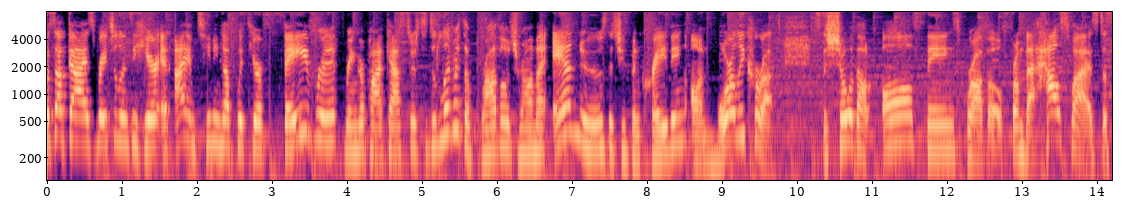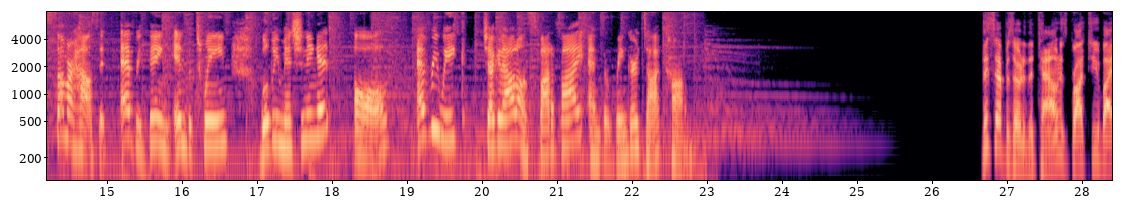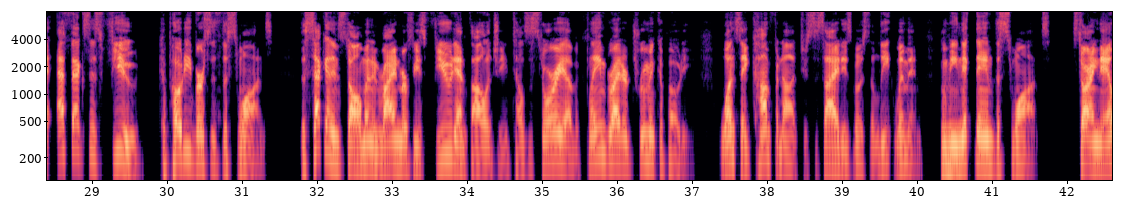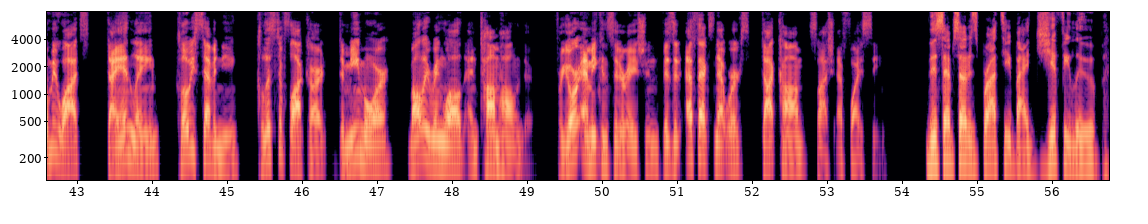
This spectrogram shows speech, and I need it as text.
What's up, guys? Rachel Lindsay here, and I am teaming up with your favorite Ringer podcasters to deliver the Bravo drama and news that you've been craving on Morally Corrupt. It's the show about all things Bravo, from the housewives to Summer House and everything in between. We'll be mentioning it all every week. Check it out on Spotify and theringer.com. This episode of The Town is brought to you by FX's Feud. Capote versus the Swans. The second installment in Ryan Murphy's Feud anthology tells the story of acclaimed writer Truman Capote, once a confidant to society's most elite women, whom he nicknamed the Swans. Starring Naomi Watts, Diane Lane, Chloe Sevigny, Calista Flockhart, Demi Moore, Molly Ringwald, and Tom Hollander. For your Emmy consideration, visit fxnetworks.com slash FYC. This episode is brought to you by Jiffy Lube.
